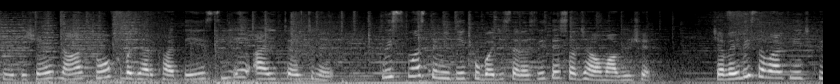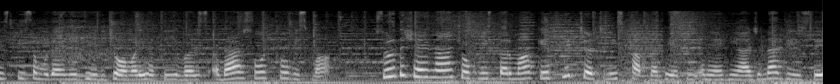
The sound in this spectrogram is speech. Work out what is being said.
સુરત શહેરના ચોક બજાર ખાતે સીએઆઈ ચર્ચને ક્રિસમસ નિમિત્તે ખૂબ જ સરસ રીતે સજાવવામાં આવ્યું છે. જ્યાં વહેલી સવારથી જ ખ્રિસ્તી સમુદાયની ભીડ જોવા મળી હતી. વર્ષ અઢારસો ચોવીસમાં સુરત શહેરના ચોક વિસ્તારમાં કેથલિક ચર્ચની સ્થાપના થઈ હતી અને અહીં આજના દિવસે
